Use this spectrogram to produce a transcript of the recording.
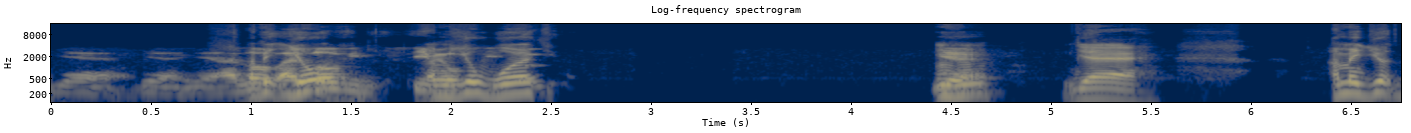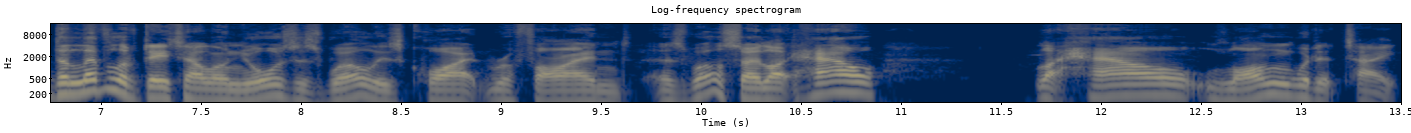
Yeah, yeah, yeah. I love I, you're- love his I female mean, your features. work. Yeah. Mhm. Yeah. I mean, the level of detail on yours as well is quite refined as well. So, like, how, like, how long would it take?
